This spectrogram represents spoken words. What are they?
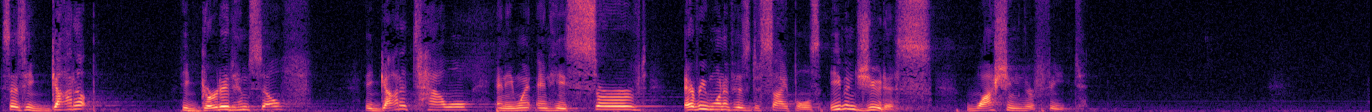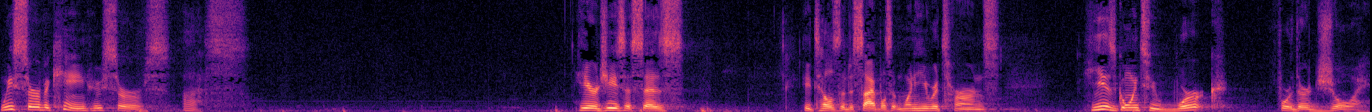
it says he got up, he girded himself, he got a towel, and he went and he served every one of his disciples, even Judas, washing their feet. We serve a king who serves us. Here, Jesus says, he tells the disciples that when he returns, he is going to work for their joy.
